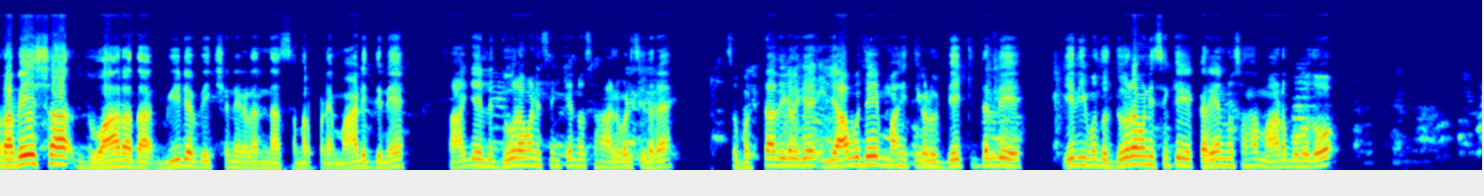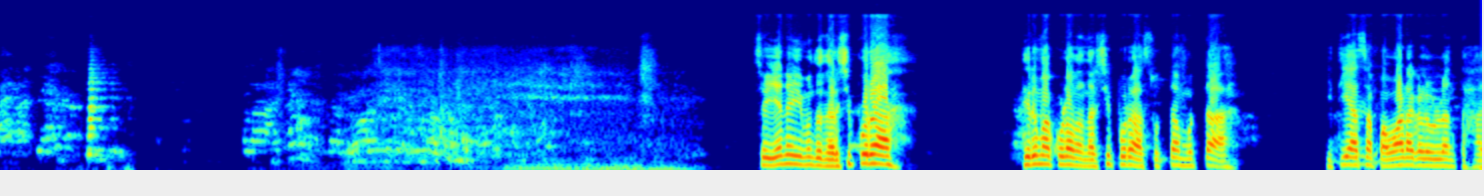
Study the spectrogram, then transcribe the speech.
ಪ್ರವೇಶ ದ್ವಾರದ ವಿಡಿಯೋ ವೀಕ್ಷಣೆಗಳನ್ನ ಸಮರ್ಪಣೆ ಮಾಡಿದ್ದೀನಿ. ಹಾಗೆ ಇಲ್ಲಿ ದೂರವಾಣಿ ಸಂಖ್ಯೆಯನ್ನು ಸಹ ಅಳವಡಿಸಿದ್ದಾರೆ. ಸೊ ಭಕ್ತಾದಿಗಳಿಗೆ ಯಾವುದೇ ಮಾಹಿತಿಗಳು ಬೇಕಿದ್ದಲ್ಲಿ ಏನು ಈ ಒಂದು ದೂರವಾಣಿ ಸಂಖ್ಯೆಗೆ ಕರೆಯನ್ನು ಸಹ ಮಾಡಬಹುದು? ಸೊ ಏನು ಈ ಒಂದು ನರಸೀಪುರ ತಿರುಮಕೂಡ ನರಸೀಪುರ ಸುತ್ತಮುತ್ತ ಇತಿಹಾಸ ಪವಾಡಗಳುಳ್ಳಂತಹ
